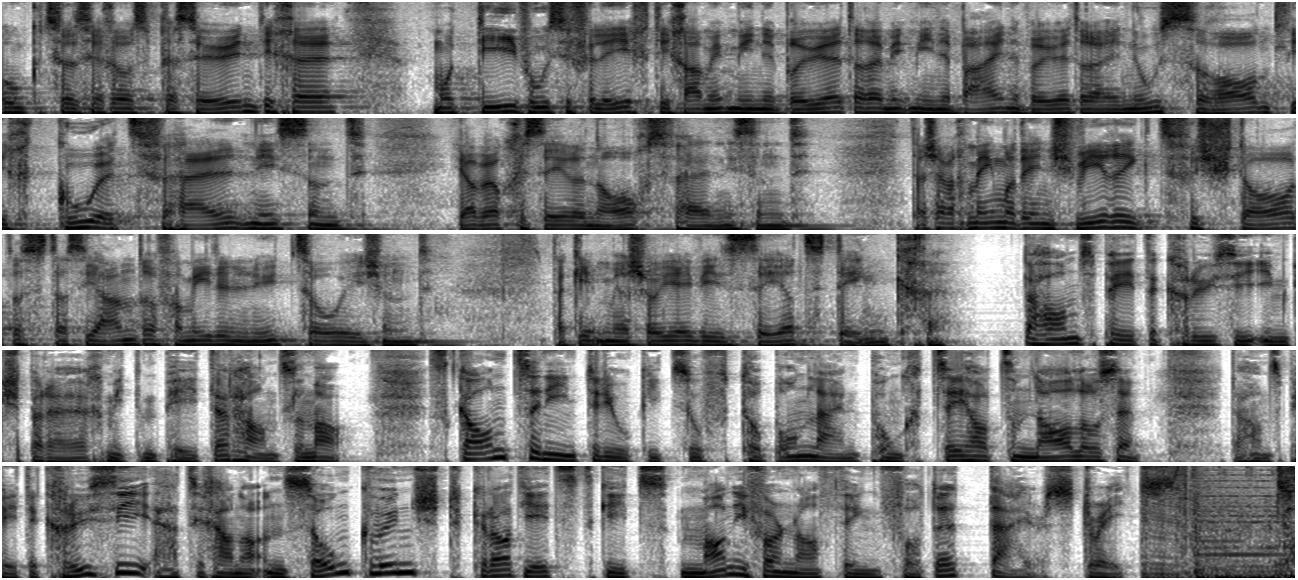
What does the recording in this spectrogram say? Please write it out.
und so sich aus persönlichen Motiv heraus vielleicht, ich habe mit meinen Brüdern, mit meinen beiden Brüdern ein außerordentlich gutes Verhältnis und ja, wirklich sehr ein nahes Verhältnis. Und das ist einfach manchmal dann schwierig zu verstehen, dass das in anderen Familien nicht so ist. Und da gibt mir schon jeweils sehr zu denken der Hans-Peter Krüsi im Gespräch mit dem Peter Hanselmann. Das ganze Interview gibt es auf toponline.ch zum Nachlesen. Der Hans-Peter Krüsi hat sich auch noch einen Song gewünscht. Gerade jetzt gibt es Money for Nothing von den Dire Straits.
